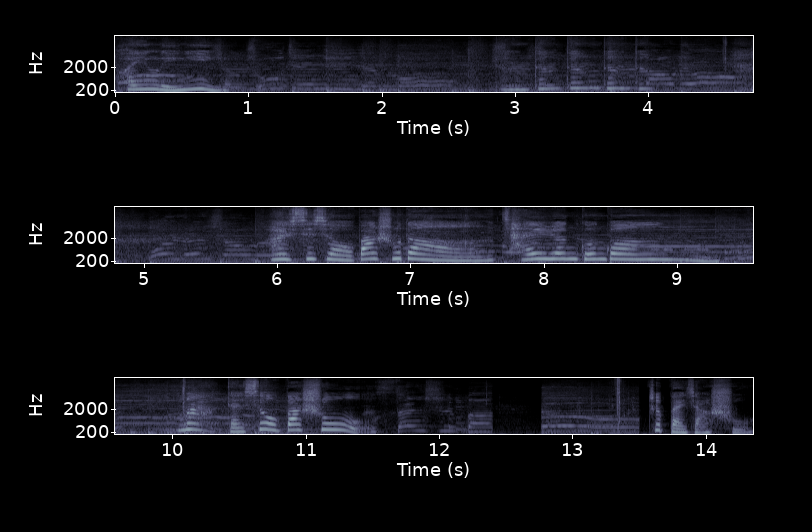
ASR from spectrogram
欢迎林毅。噔噔噔噔！哎，谢谢我八叔的财源滚滚，哇、感谢我八叔，这败家叔，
